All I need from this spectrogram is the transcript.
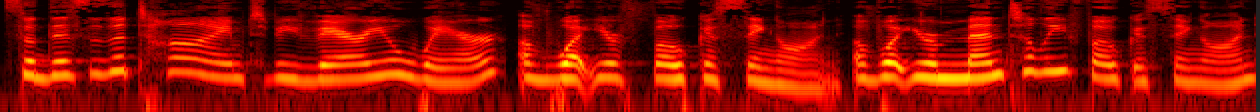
So this is a time to be very aware of what you're focusing on, of what you're mentally focusing on,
